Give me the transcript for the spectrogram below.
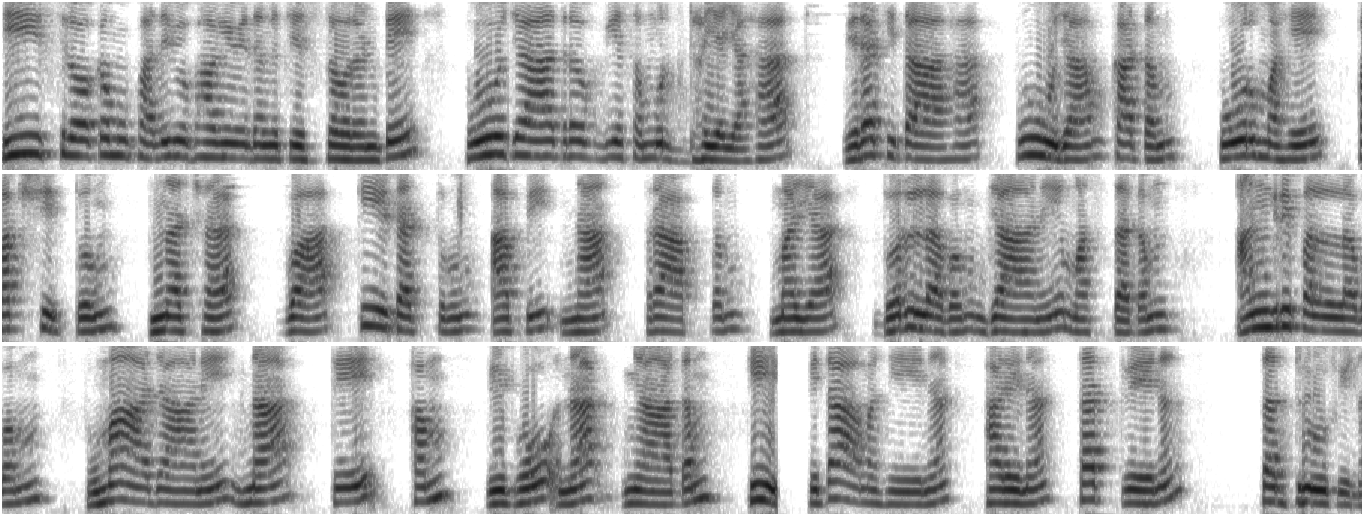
ఈ శ్లోకము పది విభాగం విధంగా చేసుకోవాలంటే పూజా ద్రవ్య సమృద్ధయ విరచితా పూజాం కథం పూర్మహే పక్షిత్వం నచ వా కీటత్వం అపి నా ప్రాప్తం మయ దుర్లభం జానే మస్తకం అంగ్రిపల్లవం ఉమాజానే నా తే హం విభో న జ్ఞాతం హి పితామహేన హరిణ తత్వేన తద్రూపిణ.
